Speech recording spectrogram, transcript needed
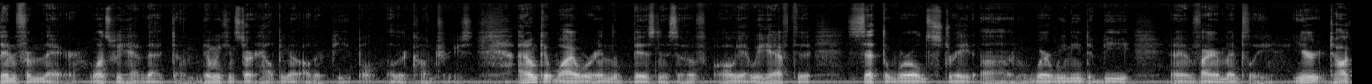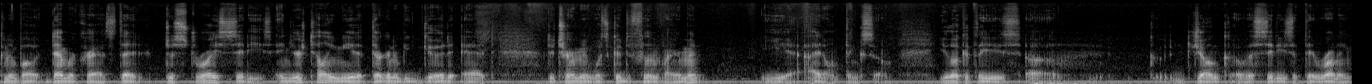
Then from there, once we have that done, then we can start helping out other people, other countries. I don't get why we're in the business of, oh yeah, we have to set the world straight on where we need to be environmentally. You're talking about Democrats that destroy cities, and you're telling me that they're going to be good at determining what's good for the environment? Yeah, I don't think so. You look at these uh, junk of the cities that they're running.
